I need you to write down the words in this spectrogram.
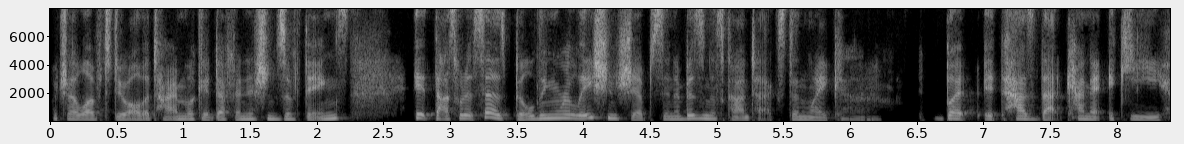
which I love to do all the time, look at definitions of things, it that's what it says, building relationships in a business context. And like, yeah. but it has that kind of icky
